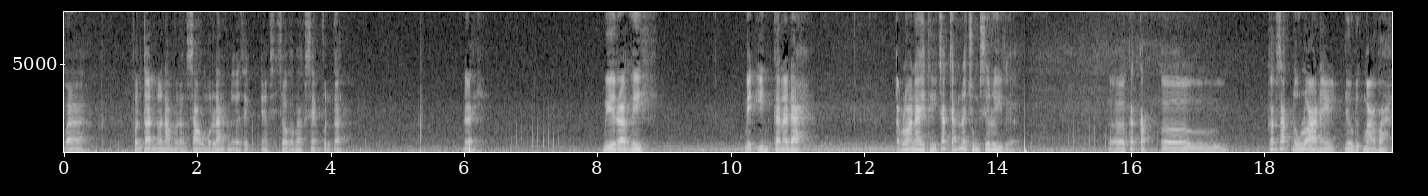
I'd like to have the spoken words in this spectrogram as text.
và phần tần nó nằm ở đằng sau một lát nữa thì em sẽ cho các bác xem phần tần. Đây. Miragi Made in Canada. Cặp loa này thì chắc chắn là trùng series rồi ạ. Uh, các cặp uh, các rắc đấu loa này đều được mạ vàng.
